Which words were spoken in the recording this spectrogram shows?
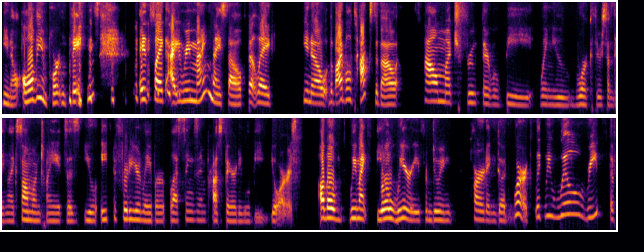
you know, all the important things. it's like I remind myself that, like, you know, the Bible talks about how much fruit there will be when you work through something like Psalm 128 says, You will eat the fruit of your labor, blessings and prosperity will be yours. Although we might feel weary from doing hard and good work, like we will reap the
